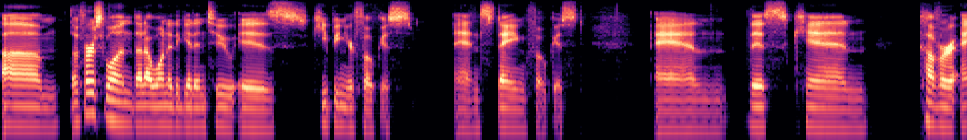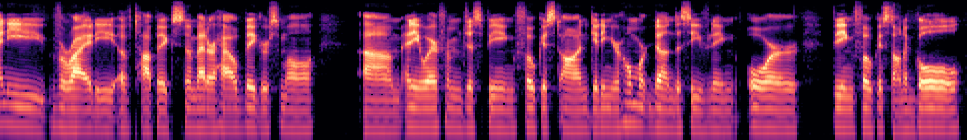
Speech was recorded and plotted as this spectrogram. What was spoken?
Um, the first one that I wanted to get into is keeping your focus and staying focused. And this can cover any variety of topics, no matter how big or small. Um, anywhere from just being focused on getting your homework done this evening or being focused on a goal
